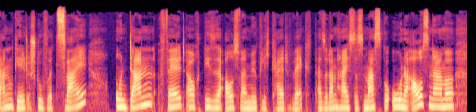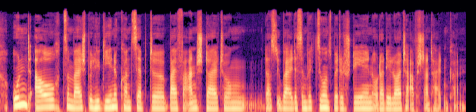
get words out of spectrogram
dann gilt Stufe 2 und dann fällt auch diese Auswahlmöglichkeit weg. Also dann heißt es Maske ohne Ausnahme und auch zum Beispiel Hygienekonzepte bei Veranstaltungen, dass überall Desinfektionsmittel stehen oder die Leute Abstand halten können.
